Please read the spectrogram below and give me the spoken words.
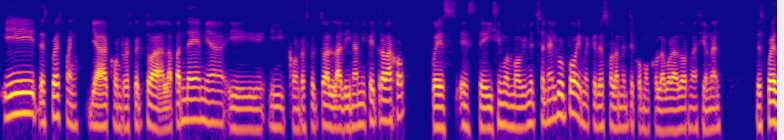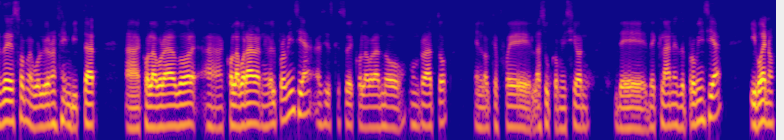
Y después, bueno, ya con respecto a la pandemia y, con respecto a la dinámica y trabajo, pues este, hicimos movimientos en el grupo y me quedé solamente como colaborador nacional. Después de eso me volvieron a invitar a, colaborador, a colaborar a nivel provincia, así es que estuve colaborando un rato en lo que fue la subcomisión de, de clanes de provincia. Y bueno,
